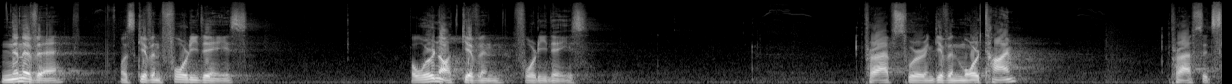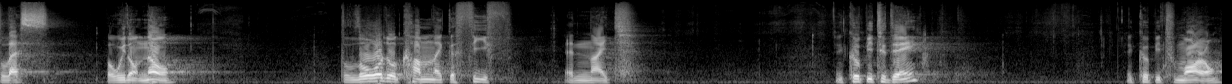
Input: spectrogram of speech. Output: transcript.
Nineveh was given 40 days, but we're not given 40 days. Perhaps we're given more time Perhaps it's less, but we don't know. The Lord will come like a thief at night. It could be today, it could be tomorrow.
